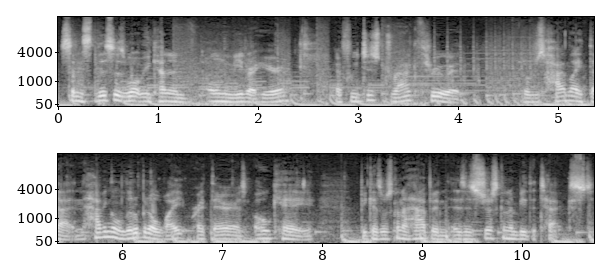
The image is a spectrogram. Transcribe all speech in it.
since this is what we kind of only need right here, if we just drag through it, it'll just highlight that, and having a little bit of white right there is okay because what's going to happen is it's just going to be the text.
